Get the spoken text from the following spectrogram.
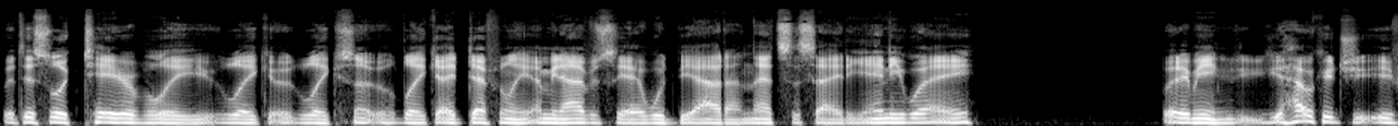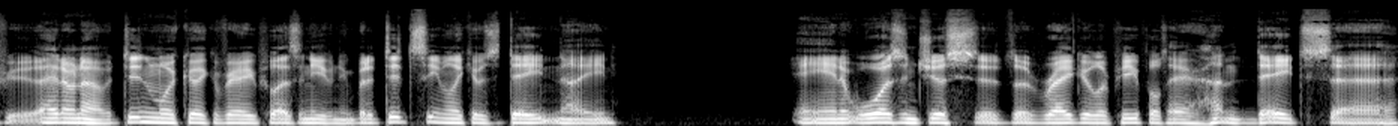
But this looked terribly like like like I definitely I mean obviously I would be out on that society anyway. But I mean, how could you? If I don't know, it didn't look like a very pleasant evening, but it did seem like it was date night, and it wasn't just the regular people there on dates. Uh,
